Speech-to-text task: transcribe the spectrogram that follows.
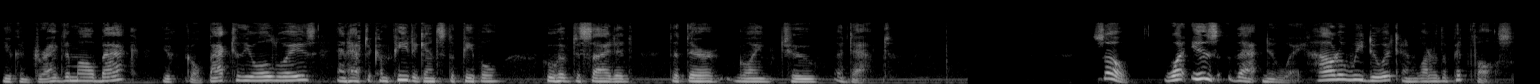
you can drag them all back, you can go back to the old ways and have to compete against the people who have decided that they're going to adapt. So what is that new way? How do we do it and what are the pitfalls?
